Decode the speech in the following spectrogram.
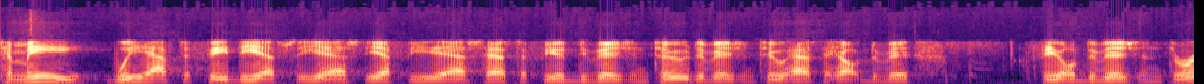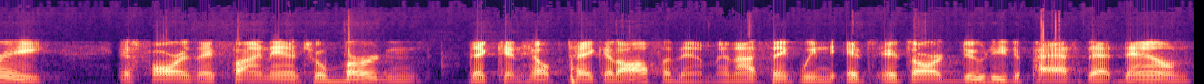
to me, we have to feed the FCS. The FBS has to feed Division Two. Division Two has to help divi- field Division Three as far as a financial burden that can help take it off of them. And I think we it's, it's our duty to pass that down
